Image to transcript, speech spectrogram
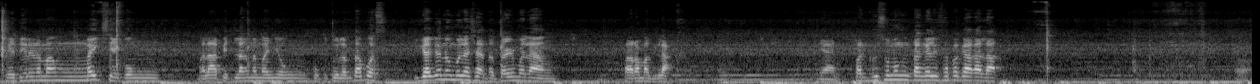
Pwede rin namang maiksi kung malapit lang naman yung puputulan. Tapos, igagano mo lang siya, turn mo lang para mag-lock. Yan. Pag gusto mong tanggalin sa pagkakalock, oh,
